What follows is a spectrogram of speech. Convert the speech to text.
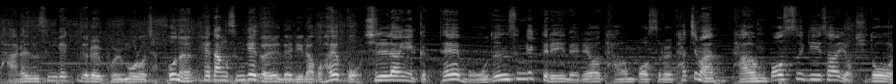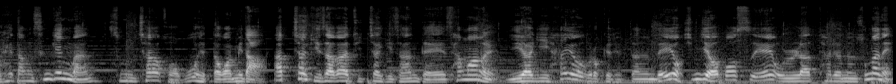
다른 승객들을 볼모로 잡고는 해당 승객을 내리라고 하였고 실랑이 끝에 모든 승객들이 내려 다음 버스를 탔지만 다음 버스 기사 역시도 해당 승객만 승차 거부했다고 합니다. 앞차 기사가 뒷차 기사한테 상황을 이야기하여 그렇게 됐다는데요. 심지어 버스에 올라타려는 순간에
